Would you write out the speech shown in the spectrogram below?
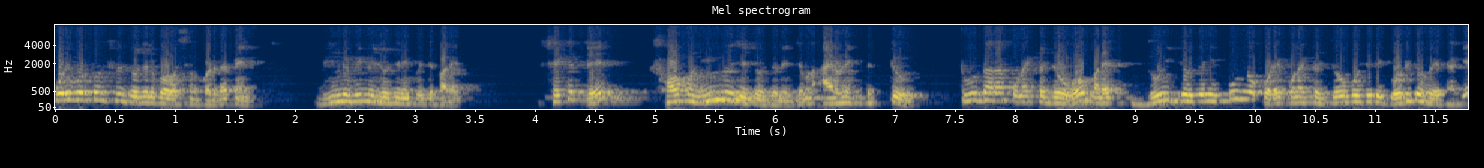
পরিবর্তনশীল যোজনী প্রদর্শন করে, দেখেন ভিন্ন ভিন্ন যোজনী হইতে পারে। সেক্ষেত্রে সর্বনিম্ন যে যোজনী, যেমন আয়রনের ক্ষেত্রে টু টু দ্বারা কোন একটা যৌগ মানে দুই যোজনী পূর্ণ করে কোন একটা যৌগ যদি গঠিত হয়ে থাকে,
